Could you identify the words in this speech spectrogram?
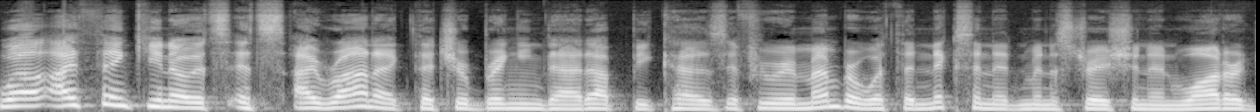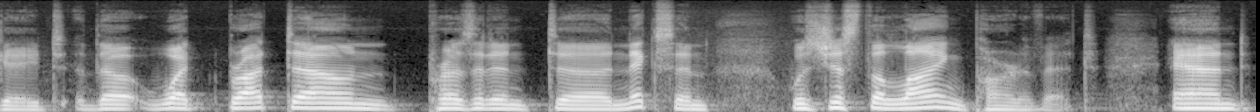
Well, I think you know it's it's ironic that you're bringing that up because if you remember with the Nixon administration and Watergate, the what brought down President uh, Nixon was just the lying part of it, and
